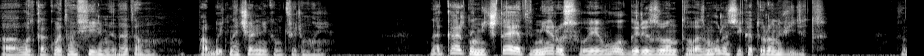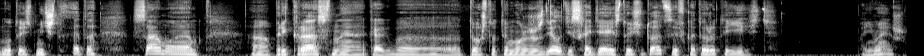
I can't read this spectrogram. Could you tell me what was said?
вот как в этом фильме, да, там побыть начальником тюрьмы. Да, каждый мечтает в меру своего горизонта возможностей, которые он видит. Ну, то есть мечта – это самое а, прекрасное, как бы, то, что ты можешь сделать, исходя из той ситуации, в которой ты есть. Понимаешь?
